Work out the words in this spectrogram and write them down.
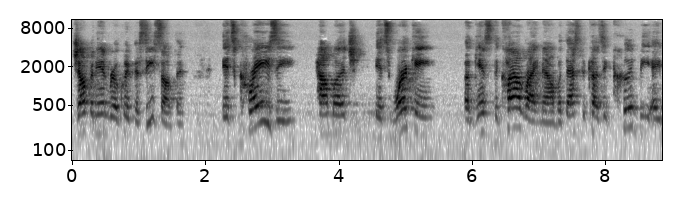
jumping in real quick to see something. It's crazy how much it's working against the cloud right now, but that's because it could be a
